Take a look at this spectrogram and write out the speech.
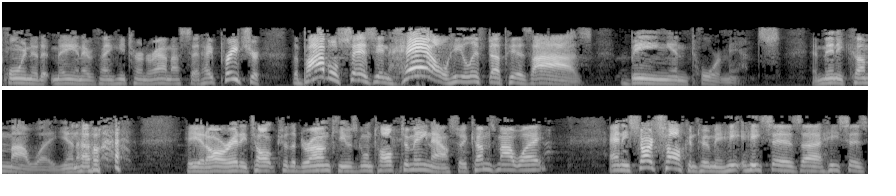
pointed at me and everything. He turned around and I said, Hey, preacher, the Bible says in hell he lift up his eyes being in torments. And then he come my way, you know. he had already talked to the drunk. He was going to talk to me now. So he comes my way. And he starts talking to me. He, he says, uh, he says,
